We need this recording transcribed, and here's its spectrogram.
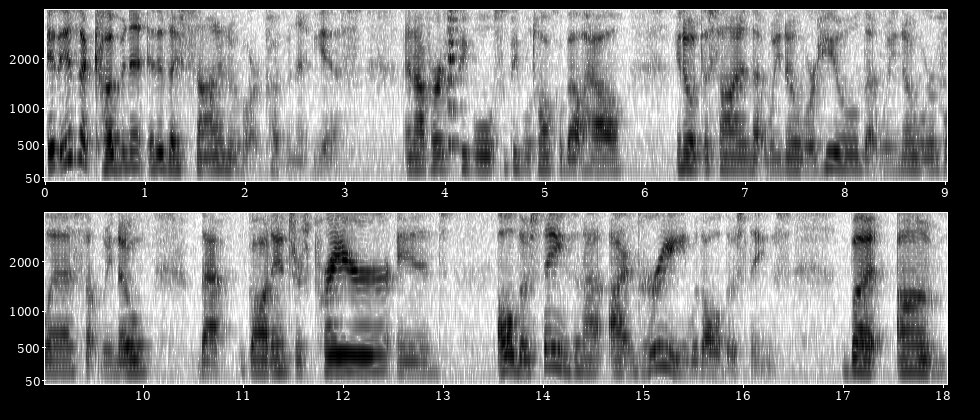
it is a covenant, it is a sign of our covenant, yes. And I've heard people some people talk about how you know it's a sign that we know we're healed, that we know we're blessed, that we know that God answers prayer and all those things and I, I agree with all those things. But um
